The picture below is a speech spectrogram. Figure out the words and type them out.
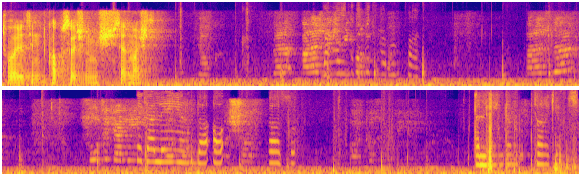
Tuvaletin kapısı açılmış. Sen mi açtın? Yok. Gara garajda kemik var. kemik. Garajda sol tekerleğin Tekerleğin yanında aşağı Sağ arka. Tekerleğinden bir tane ne?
